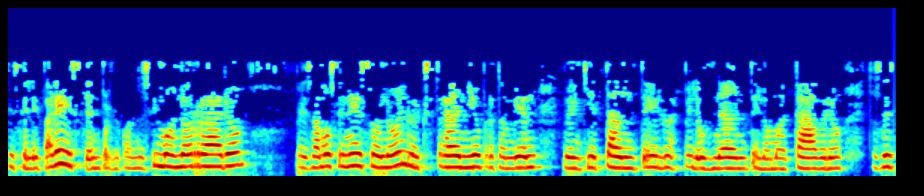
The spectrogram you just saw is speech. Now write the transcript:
que se le parecen, porque cuando decimos lo raro, pensamos en eso, ¿no? Lo extraño, pero también lo inquietante, lo espeluznante, lo macabro. Entonces,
